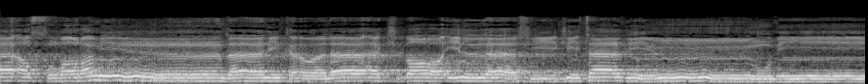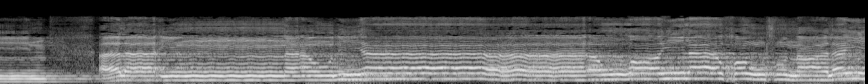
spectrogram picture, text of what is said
أصغر من ذلك ولا أكبر إلا في كتاب مبين. ألا إن أولياء الله لا خوف عليهم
